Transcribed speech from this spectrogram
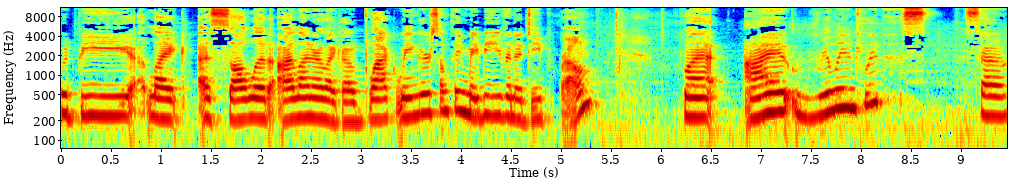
would be like a solid eyeliner, like a black wing or something, maybe even a deep brown. But I really enjoyed this. So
